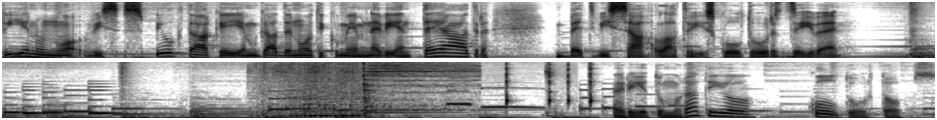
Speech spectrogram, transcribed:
vienu no visspilgtākajiem gada notikumiem nevien teātra, bet visā Latvijas kultūras dzīvēm. Rietumu radio Kultūra Tops.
